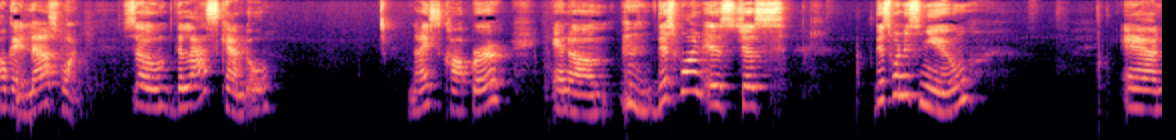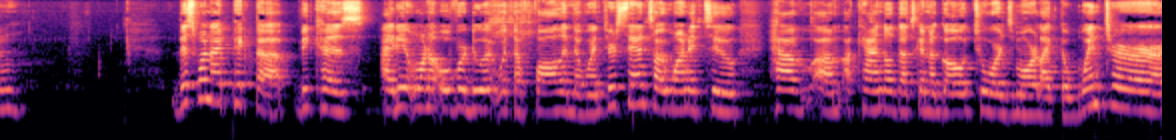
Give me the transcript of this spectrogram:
Okay, last one. So the last candle, nice copper, and um, this one is just this one is new and this one I picked up because I didn't want to overdo it with the fall and the winter scent. So I wanted to have um, a candle that's going to go towards more like the winter,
